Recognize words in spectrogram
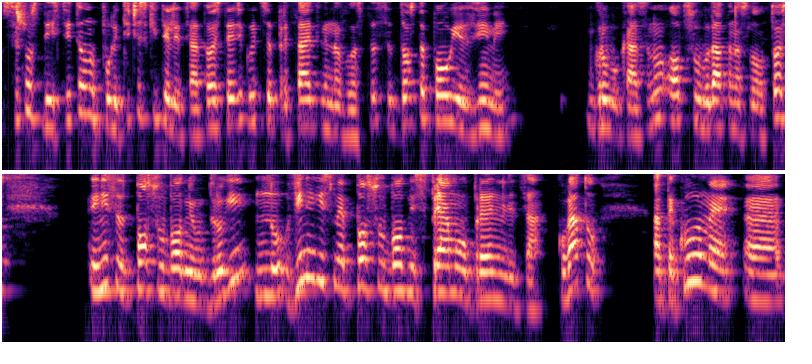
всъщност, действително политическите лица, т.е. тези, които са представители на властта, са доста по-уязвими грубо казано, от свободата на слово. Тоест, едни са по-свободни от други, но винаги сме по-свободни спрямо определени лица. Когато атакуваме а,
